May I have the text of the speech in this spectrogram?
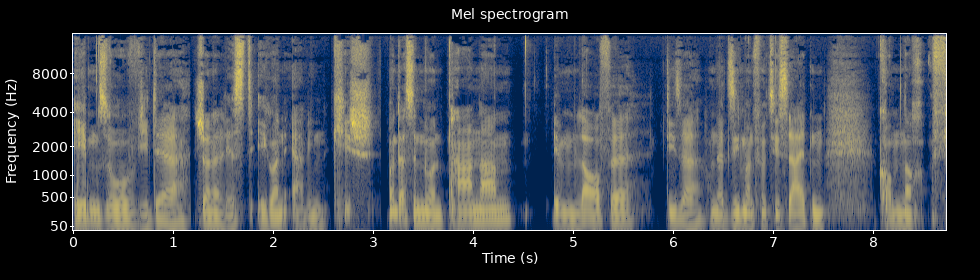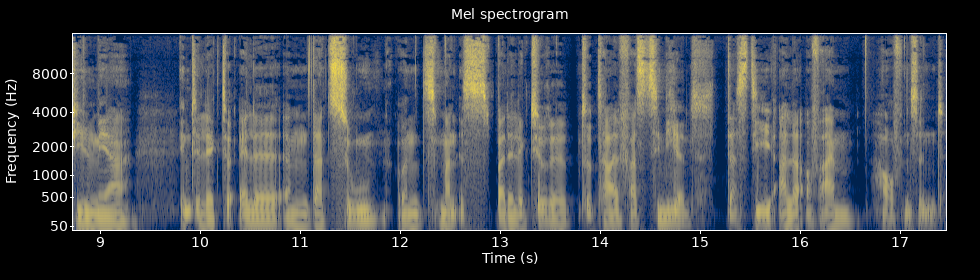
ebenso wie der Journalist Egon Erwin Kisch. Und das sind nur ein paar Namen. Im Laufe dieser 157 Seiten kommen noch viel mehr Intellektuelle ähm, dazu und man ist bei der Lektüre total fasziniert, dass die alle auf einem Haufen sind.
